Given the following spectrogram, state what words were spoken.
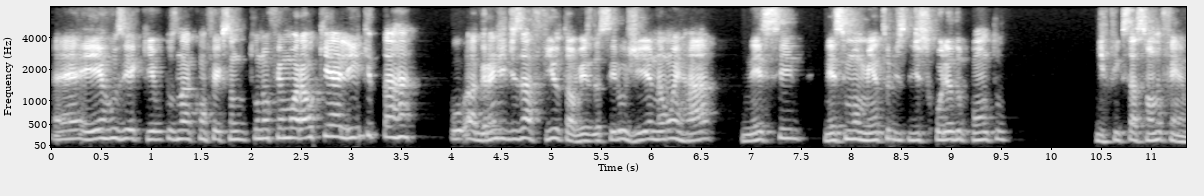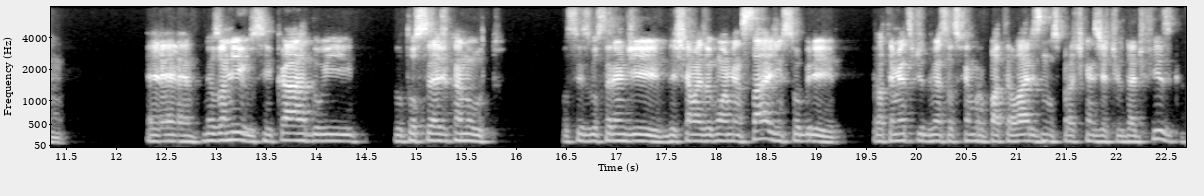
é, erros e equívocos na confecção do túnel femoral, que é ali que está o a grande desafio, talvez, da cirurgia, não errar nesse, nesse momento de, de escolha do ponto de fixação no fêmur. É, meus amigos, Ricardo e Dr. Sérgio Canuto, vocês gostariam de deixar mais alguma mensagem sobre tratamento de doenças femoropatelares nos praticantes de atividade física?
